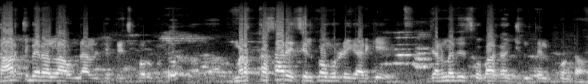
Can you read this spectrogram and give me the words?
టార్చ్ బేరల్లా ఉండాలని చెప్పేసి కోరుకుంటూ మరొక్కసారి శిల్పమురుడి గారికి జన్మదిన శుభాకాంక్షలు తెలుపుకుంటాం.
